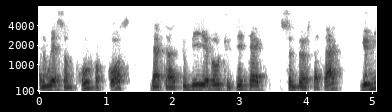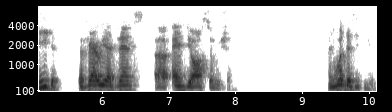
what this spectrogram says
and we have some proof, of course, that uh, to be able to detect sunburst attack, you need a very advanced uh, NDR solution. And what does it mean?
